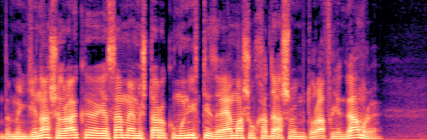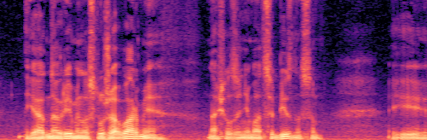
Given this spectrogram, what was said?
במדינה שרק יצאה מהמשטר הקומוניסטי זה היה משהו חדש ומטורף לגמרי. Я одновременно, служа в армии, начал заниматься бизнесом и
